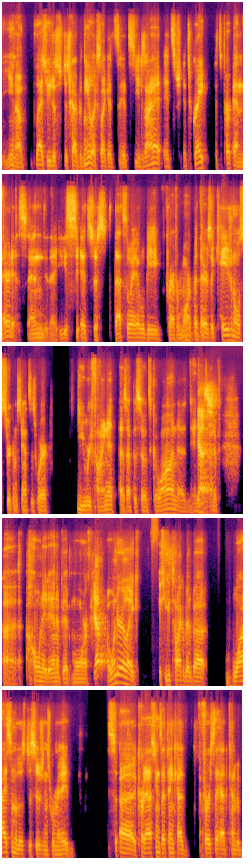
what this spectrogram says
you know as you just described with Neelix like it's it's you design it it's it's great it's per and there it is and uh, you see, it's just that's the way it will be forevermore but there's occasional circumstances where you refine it as episodes go on and, and yes. you kind of uh, hone it in a bit more yep. i wonder like if you could talk a bit about why some of those decisions were made uh, Cardassians, I think, had first they had kind of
